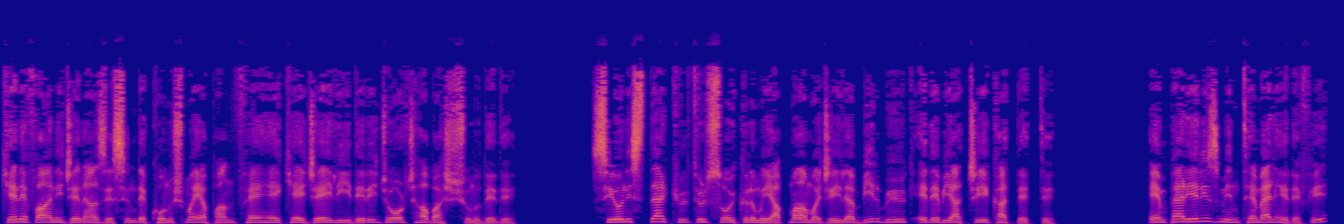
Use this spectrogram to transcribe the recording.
Kenefani cenazesinde konuşma yapan FHKC lideri George Habash şunu dedi. Siyonistler kültür soykırımı yapma amacıyla bir büyük edebiyatçıyı katletti. Emperyalizmin temel hedefi,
